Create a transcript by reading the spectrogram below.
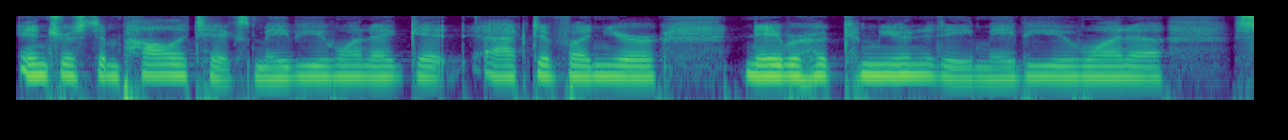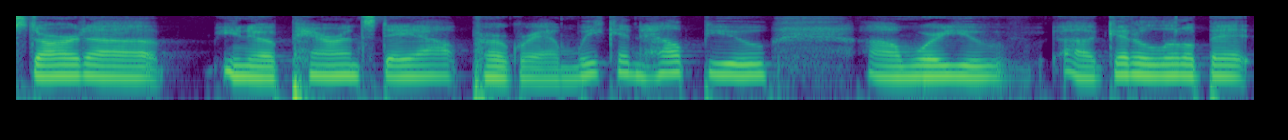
interest in politics. Maybe you want to get active on your neighborhood community. Maybe you want to start a you know parents day out program. We can help you um, where you uh, get a little bit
